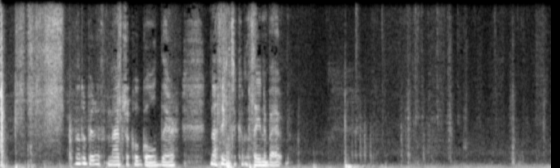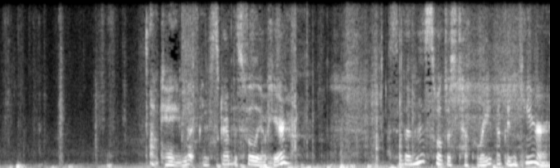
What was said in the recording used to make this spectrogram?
A little bit of magical gold there. Nothing to complain about. Okay, let me just grab this folio here. So then this will just tuck right up in here.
